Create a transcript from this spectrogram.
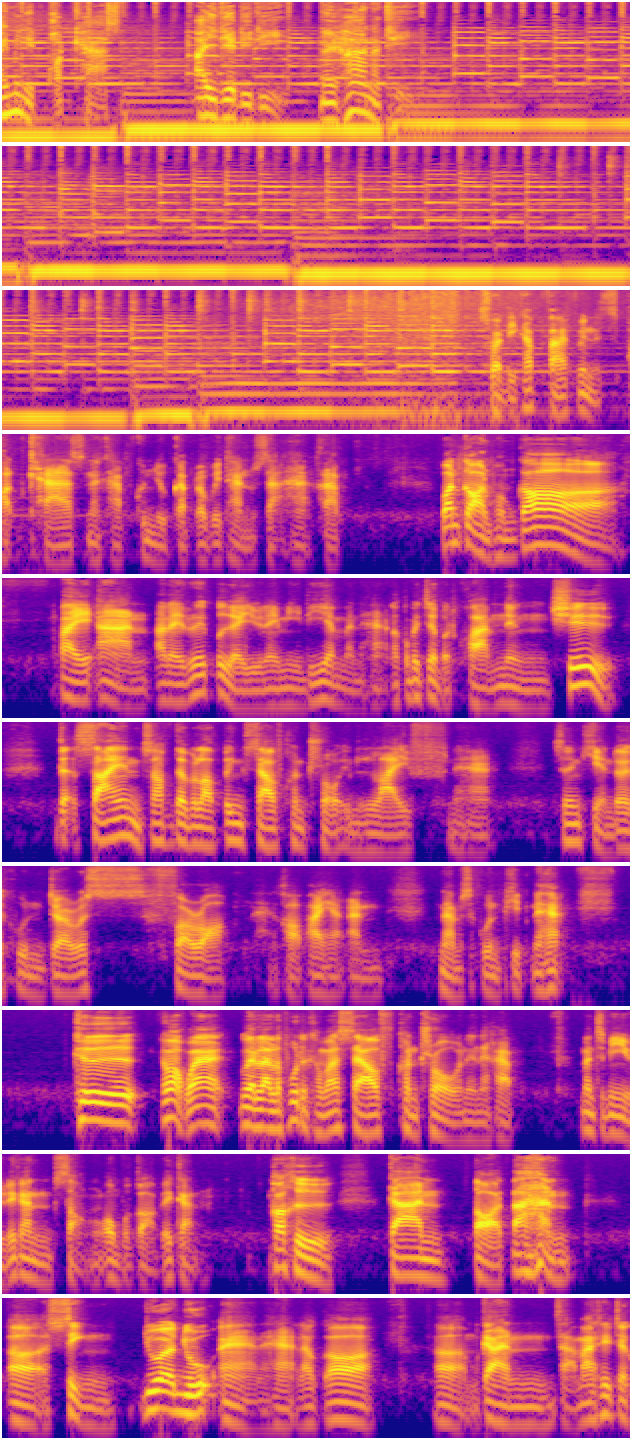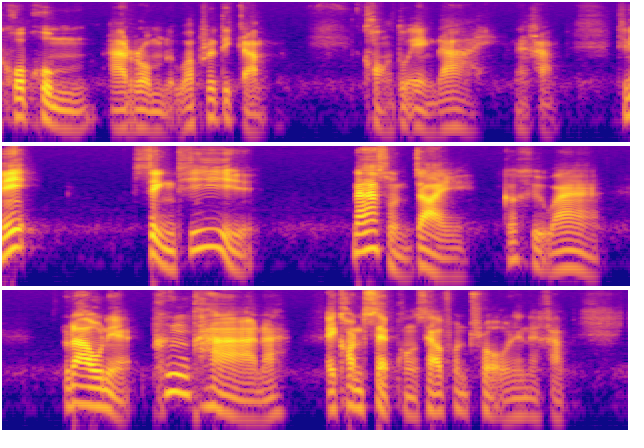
5 Minute Podcast ไอเดียดี ๆ ใน 5 นาที สวัสดีครับ 5 minutes podcast นะครับ คุณอยู่กับรวิธานอุตสาหะครับ วันก่อนผมก็ไปอ่านอะไรเรื่อยเปื่อยอยู่ในมีเดียมนะฮะ แล้วก็ไปเจอบทความหนึ่งชื่อ The Science of Developing Self-Control in Life นะฮะ ซึ่งเขียนโดยคุณ Doris Farrock ขออภัยหากอันนามสกุลผิดนะฮะคือเขาบอกว่าเวลาเราพูดถึงคำว่า self control เนี่ยนะครับ มันจะมีอยู่ด้วยกัน 2 องค์ประกอบด้วยกัน ก็คือการต่อต้านสิ่งยั่วยุอ่านะฮะแล้วก็การสามารถที่จะควบคุมอารมณ์ หรือว่าพฤติกรรมของตัวเองได้นะครับ ทีนี้สิ่งที่น่าสนใจก็คือว่า เราเนี่ยพึ่งพานะไอ้ concept ของ self control เนี่ยนะครับ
